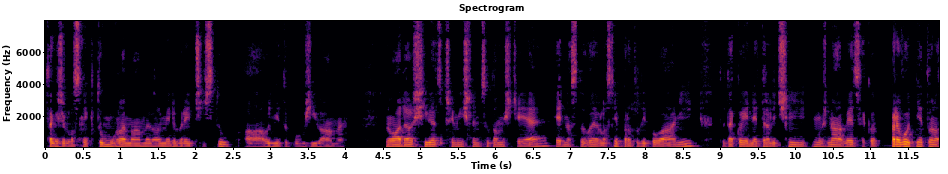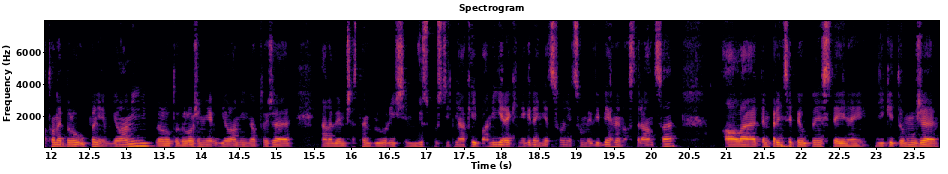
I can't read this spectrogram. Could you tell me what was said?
Takže vlastně k tomuhle máme velmi dobrý přístup a hodně to používáme. No a další věc, přemýšlím, co tam ještě je. Jedna z toho je vlastně prototypování. To je takový netradiční možná věc, jako prvotně to na to nebylo úplně udělaný. Bylo to vyloženě udělané na to, že já nevím, přes ten Blu-ray si můžu spustit nějaký banírek, někde něco, něco mi vyběhne na stránce, ale ten princip je úplně stejný. Díky tomu, že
